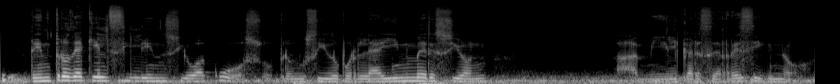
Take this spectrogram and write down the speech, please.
Dentro de aquel silencio acuoso producido por la inmersión, Amílcar se resignó.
